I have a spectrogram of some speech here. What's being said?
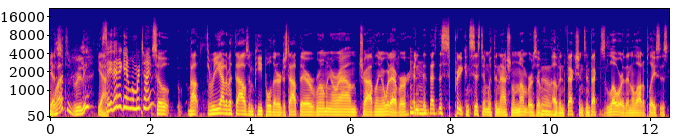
Yes. What? Really? Yeah. Say that again one more time. So about three out of a thousand people that are just out there roaming around, traveling or whatever, and mm-hmm. that's this is pretty consistent with the national numbers of, of infections. In fact, it's lower than a lot of places.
